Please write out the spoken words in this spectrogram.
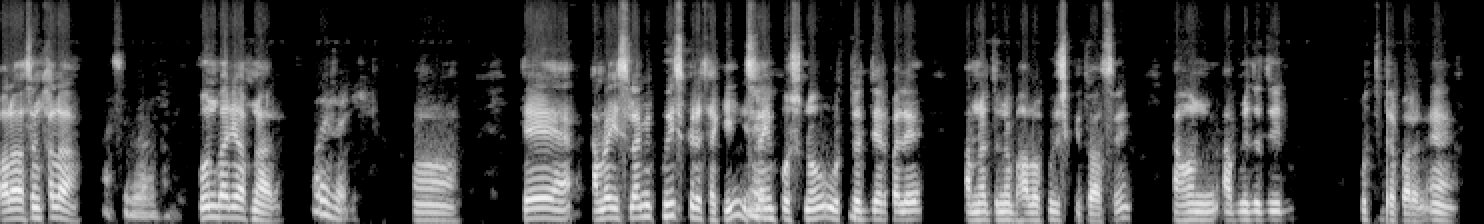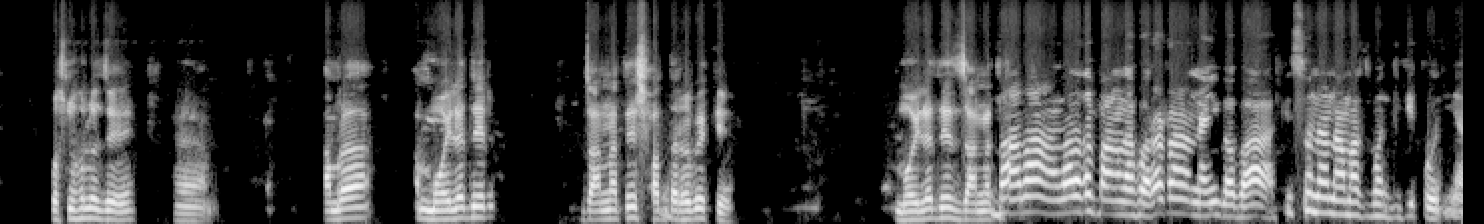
ভালো আছেন খালা? কোন বাড়ি আপনার? ওই বাড়ি। ও, তে আমরা ইসলামিক কুইজ করে থাকি। ইসলামিক প্রশ্ন উত্তর দেওয়ার ফলে আপনার জন্য ভালো পুরস্কৃত আছে। এখন আপনি যদি উত্তর দিতে পারেন হ্যাঁ। প্রশ্ন হলো যে আহ, আমরা মহিলাদের জান্নাতে সর্দার হবে কে? মহিলাদের জান্নাতে বাবা আমার তো বাংলা পড়াটা নাই বাবা। কিছু না নামাজ বন্দি কি করি না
